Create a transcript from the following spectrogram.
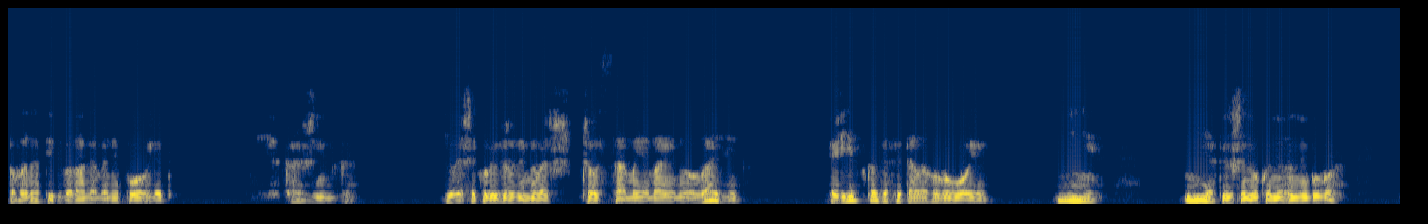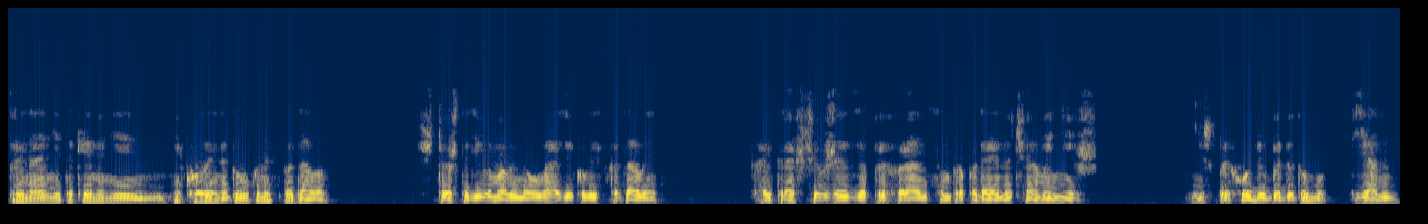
Вона підвела на мене погляд. Яка жінка? І лише коли зрозуміла, що саме я маю на увазі, різко захитала головою. Ні, ні, ніяких жінок у нього не було. Принаймні таке мені ніколи на думку не спадало. Що ж тоді ви мали на увазі, коли сказали, хай краще вже за преферансом пропадає ночами, ніж, ніж приходив би додому п'яним,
